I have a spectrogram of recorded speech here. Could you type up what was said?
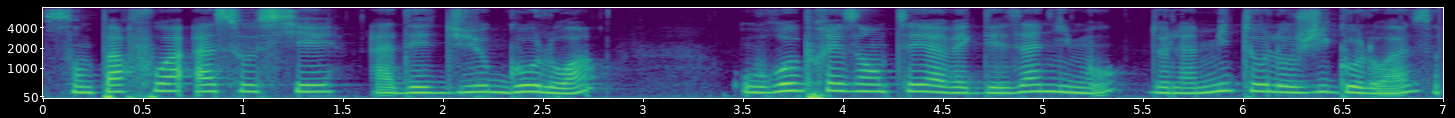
sont parfois associés à des dieux gaulois ou représentés avec des animaux de la mythologie gauloise,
